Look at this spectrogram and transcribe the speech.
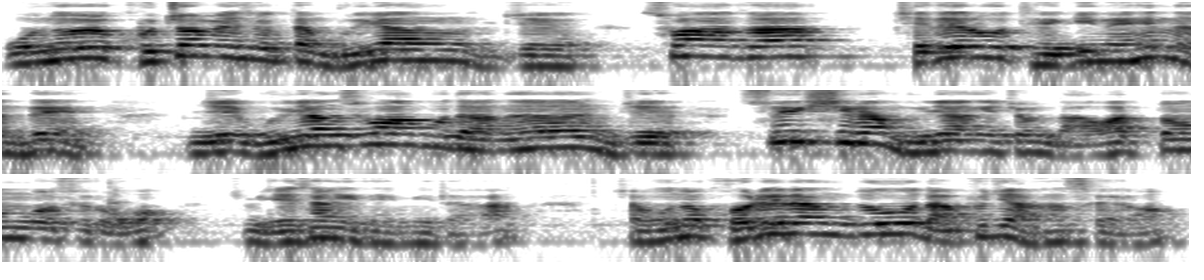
오늘 고점에서 일단 물량 이제 소화가 제대로 되기는 했는데 이제 물량 소화보다는 이제 수익 실현 물량이 좀 나왔던 것으로 좀 예상이 됩니다. 자 오늘 거래량도 나쁘지 않았어요.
